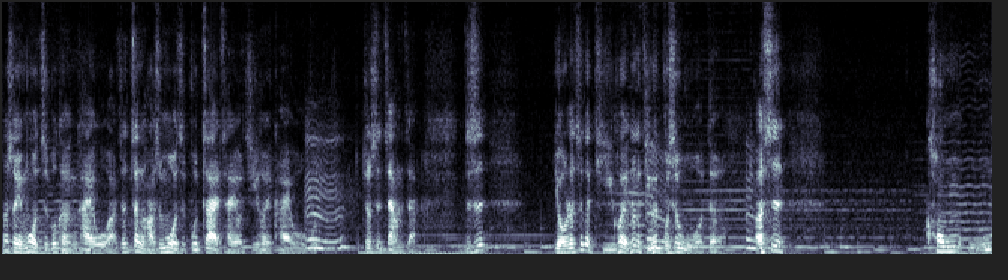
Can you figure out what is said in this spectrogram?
那所以墨子不可能开悟啊，这正好是墨子不在才有机会开悟，嗯就是这样子啊。只是有了这个体会，那个体会不是我的，嗯而是空无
